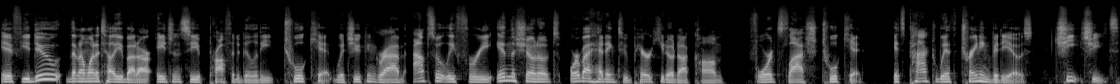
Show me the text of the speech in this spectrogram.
If you do, then I want to tell you about our agency profitability toolkit, which you can grab absolutely free in the show notes or by heading to parakeeto.com forward slash toolkit. It's packed with training videos, cheat sheets,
